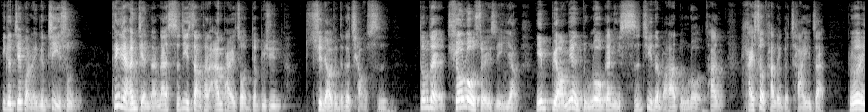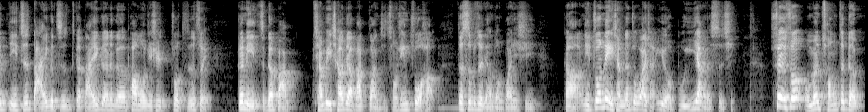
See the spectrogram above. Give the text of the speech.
一个接管的一个技术，听起来很简单，但实际上它的安排的时候，你就必须去了解这个巧思，对不对？修漏水也是一样，你表面堵漏跟你实际的把它堵漏，它还是有它的一个差异在。比如说你你只打一个止打一个那个泡沫进去做止水，跟你整个把墙壁敲掉，把管子重新做好，这是不是两种关系啊？你做内墙跟做外墙又有不一样的事情，所以说我们从这个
